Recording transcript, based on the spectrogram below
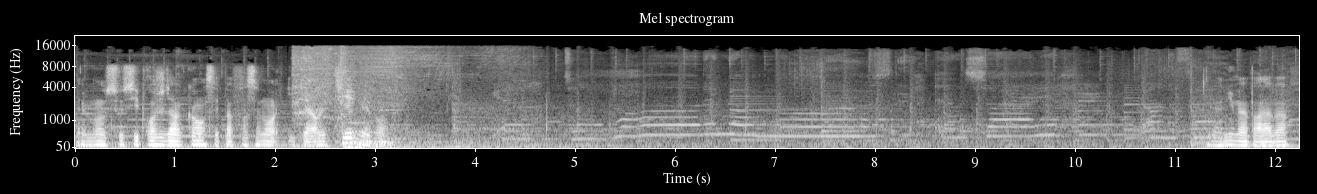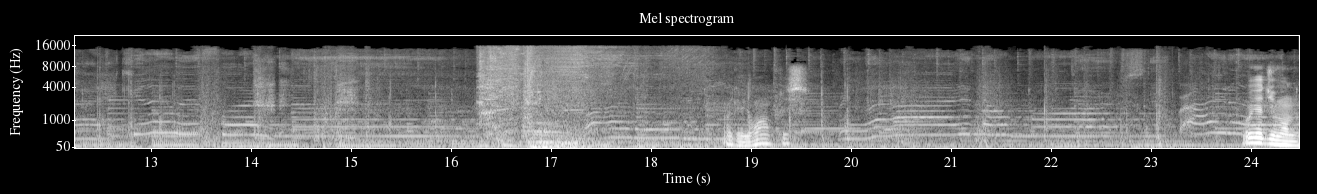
Mais bon, aussi proche d'un camp, c'est pas forcément hyper utile, mais bon. Un humain par là-bas. Oh, il est loin en plus. Oh, il y a du monde.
